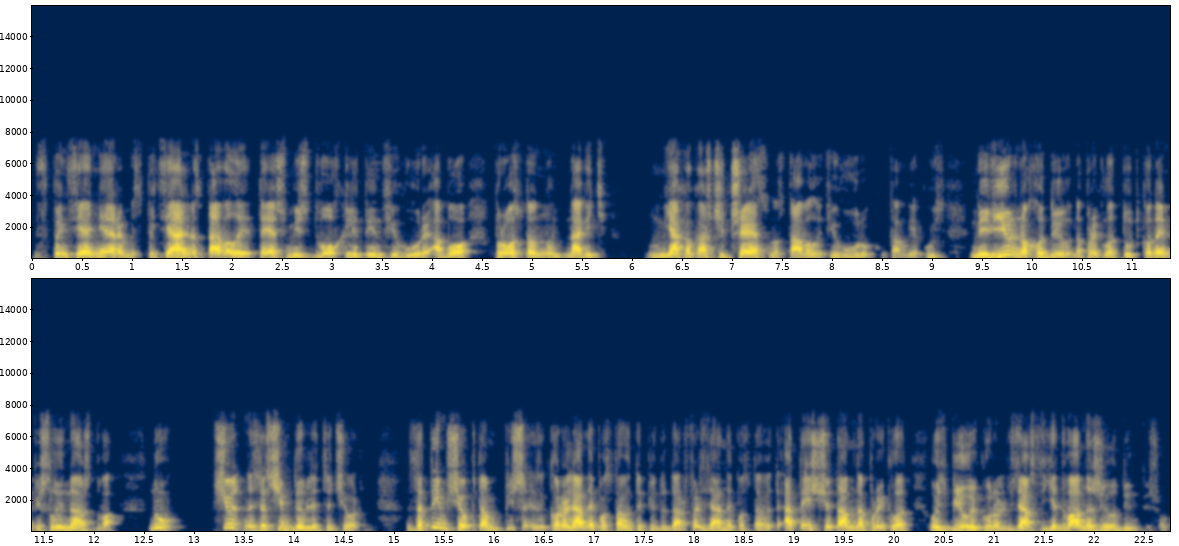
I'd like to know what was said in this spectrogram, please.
з пенсіонерами спеціально ставили теж між двох клітин фігури, або просто, ну, навіть, м'яко кажучи, чесно ставили фігуру, там якусь невірно ходили. Наприклад, тут конем пішли на H2. Ну, що, за чим дивляться чорні? За тим, щоб там короля не поставити під удар, ферзя не поставити. А те, що там, наприклад, ось білий король взяв, з Є2 на G1 пішов.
